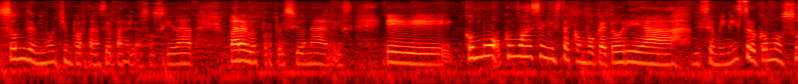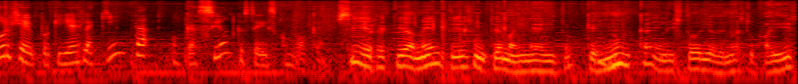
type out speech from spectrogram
son de mucha importancia para la sociedad, para los profesionales. Eh, ¿cómo, ¿Cómo hacen esta convocatoria, viceministro? ¿Cómo surge? Porque ya es la quinta ocasión que ustedes convocan. Sí, efectivamente es un tema inédito que nunca en la historia de nuestro país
